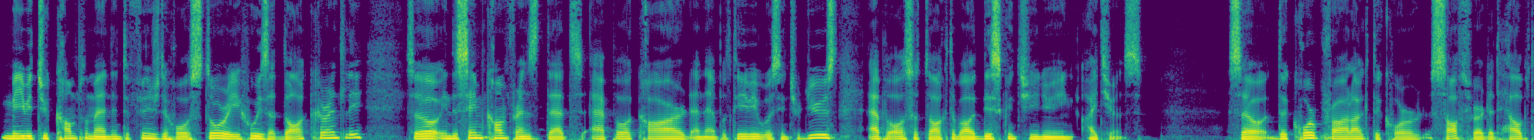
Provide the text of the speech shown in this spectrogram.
maybe to complement and to finish the whole story, who is a dog currently? So in the same conference that Apple Card and Apple TV was introduced, Apple also talked about discontinuing iTunes. So the core product, the core software that helped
